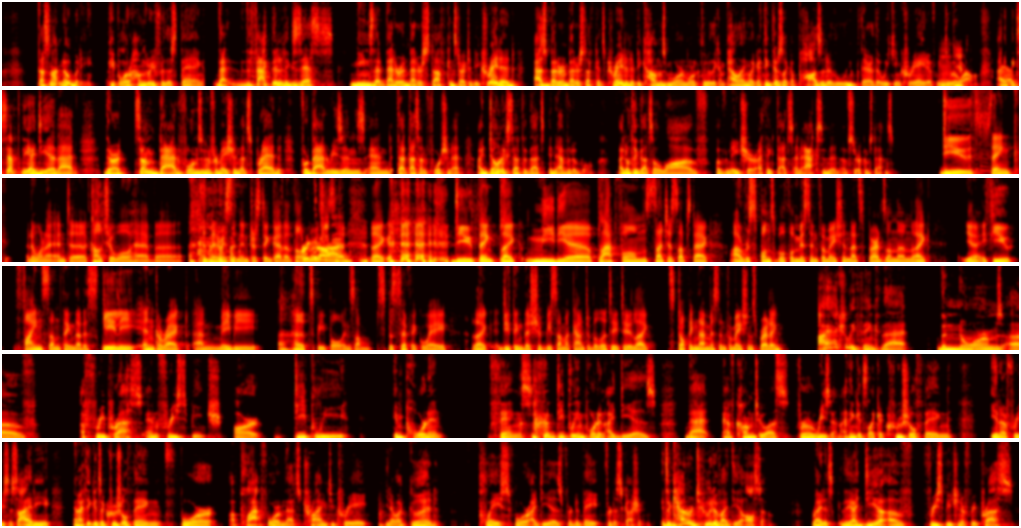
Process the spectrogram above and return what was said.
That's not nobody. People are hungry for this thing. That the fact that it exists means that better and better stuff can start to be created. As better and better stuff gets created, it becomes more and more clearly compelling. Like I think there's like a positive loop there that we can create if we mm, do it well. I accept the idea that there are some bad forms of information that spread for bad reasons and that that's unfortunate. I don't accept that that's inevitable. I don't think that's a law of of nature. I think that's an accident of circumstance. Do you think I don't want to enter culture war here, but there is an interesting kind of thought Bring process. Like, do you think like media platforms such as Substack are responsible for misinformation that spreads on them? Like, you know, if you find something that is clearly incorrect and maybe uh, hurts people in some specific way, like, do you think there should be some accountability to like stopping that misinformation spreading? I actually think that the norms of a free press and free speech are deeply important things, deeply important ideas that have come to us for a reason. I think it's like a crucial thing in a free society. And I think it's a crucial thing for a platform that's trying to create, you know, a good place for ideas, for debate, for discussion. It's a counterintuitive idea also right? It's the idea of free speech and a free press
